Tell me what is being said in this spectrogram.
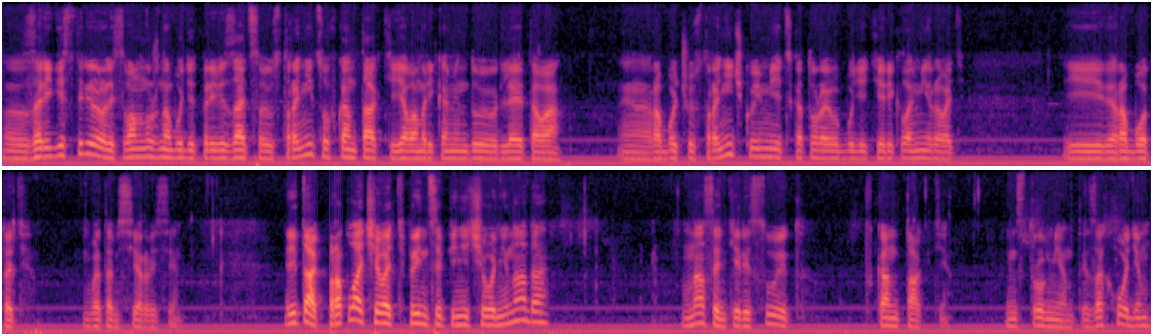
э, зарегистрировались, вам нужно будет привязать свою страницу ВКонтакте. Я вам рекомендую для этого э, рабочую страничку иметь, с которой вы будете рекламировать и работать в этом сервисе. Итак, проплачивать в принципе ничего не надо. Нас интересует ВКонтакте инструменты. Заходим.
